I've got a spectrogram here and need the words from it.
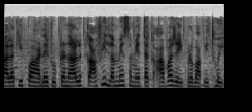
ਹਾਲਾਂਕਿ ਪਹਾੜ ਦੇ ਟੁੱਟਣ ਨਾਲ ਕਾਫੀ ਲੰਮੇ ਸਮੇਂ ਤੱਕ ਆਵਾਜਾਈ ਪ੍ਰਭਾਵਿਤ ਹੋਈ।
